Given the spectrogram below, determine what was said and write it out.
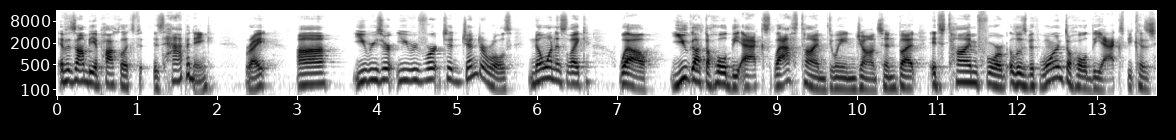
if a zombie apocalypse is happening, right? Uh, you resort you revert to gender roles. No one is like, well, you got to hold the axe last time, Dwayne Johnson, but it's time for Elizabeth Warren to hold the axe because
